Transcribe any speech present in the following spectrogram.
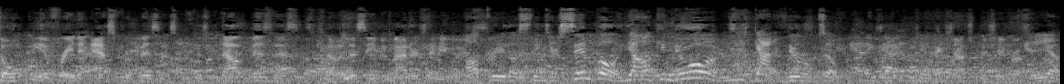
don't be afraid to ask for business because without business, none of this even matters anyway. All three of those things are simple. Y'all can do them. You just gotta do them. So, thanks, it. Thanks, Josh. Appreciate it, bro. See ya.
